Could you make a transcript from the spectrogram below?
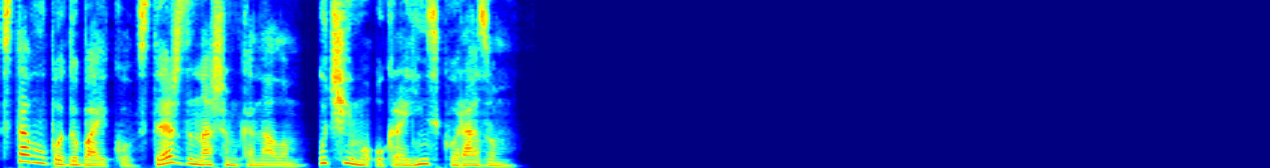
Став уподобайку, стеж за нашим каналом. Учімо українську разом.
